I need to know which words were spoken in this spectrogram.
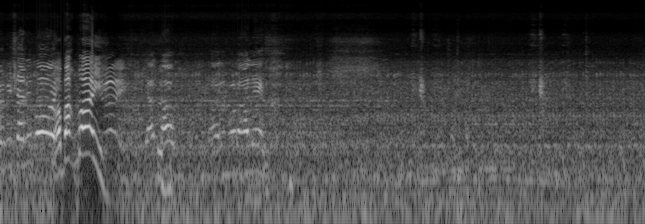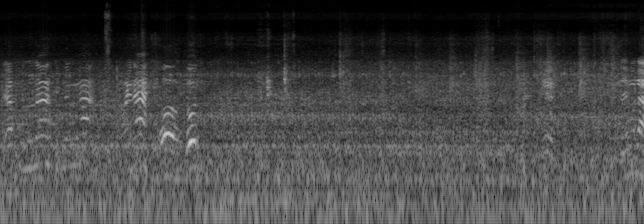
Jamisani boy! Oh, Babak boy! Shout out! Morales! Kaya puno na, tignan mo nga. Okay na. Oh, doon. Yeah. Tayo mo na.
